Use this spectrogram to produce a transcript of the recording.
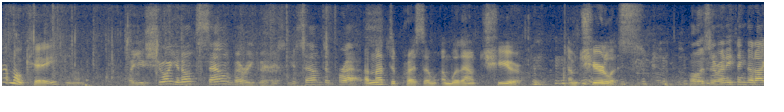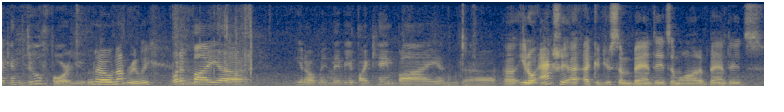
I'm okay. You know. Are you sure? You don't sound very good. You, you sound depressed. I'm not depressed. I'm, I'm without cheer. I'm cheerless. Well, is there anything that I can do for you? No, not really. What if I, uh, you know, maybe if I came by and. Uh, uh, you know, actually, I, I could use some band aids. I'm all out of band aids.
